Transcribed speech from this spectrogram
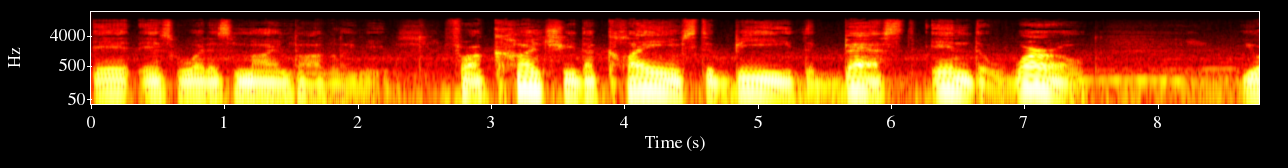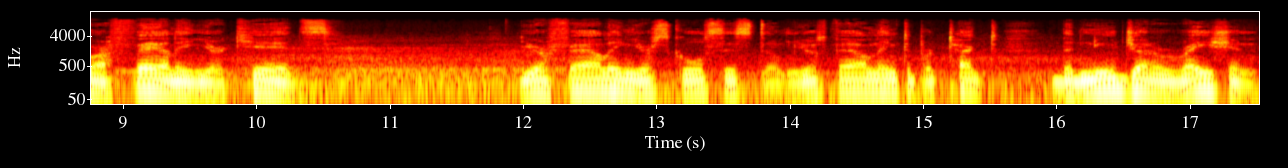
it is what is mind boggling me. For a country that claims to be the best in the world, you are failing your kids. You're failing your school system. You're failing to protect the new generation.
